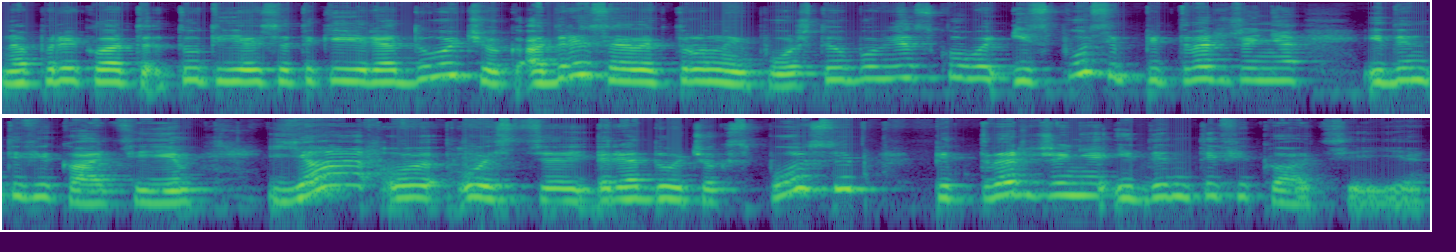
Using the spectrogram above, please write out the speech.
наприклад, тут є ось такий рядочок, адреса електронної пошти обов'язково і спосіб підтвердження ідентифікації. Я ось цей рядочок спосіб підтвердження ідентифікації.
